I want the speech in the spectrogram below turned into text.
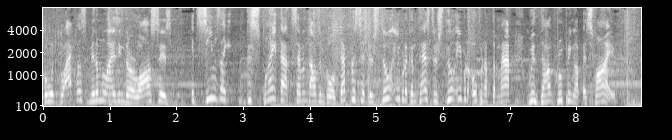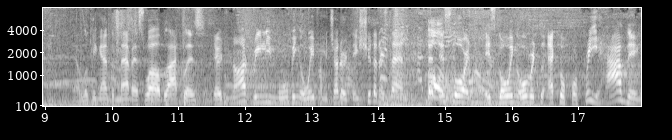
But with Blacklist minimalizing their losses, it seems like despite that 7,000 gold deficit, they're still able to contest, they're still able to open up the map without grouping up as 5. Now looking at the map as well, Blacklist, they're not really moving away from each other. They should understand that this oh. Lord is going over to Echo for free, having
